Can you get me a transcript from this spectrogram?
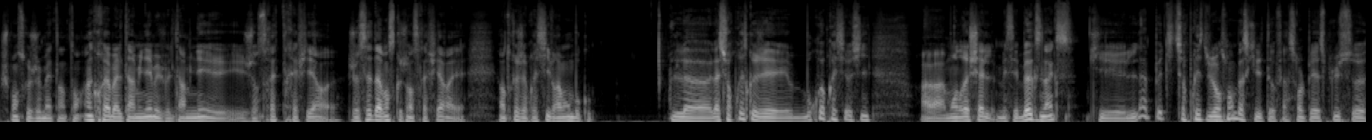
Je pense que je vais mettre un temps incroyable à le terminer, mais je vais le terminer et j'en serai très fier. Je sais d'avance que j'en serai fier et en tout cas j'apprécie vraiment beaucoup la surprise que j'ai beaucoup appréciée aussi, à moindre échelle, mais c'est Bugsnax, qui est la petite surprise du lancement parce qu'il était offert sur le PS Plus euh,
